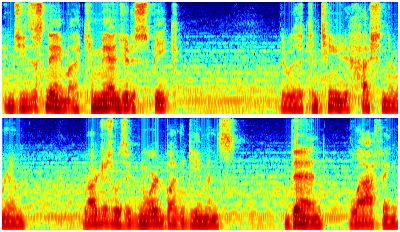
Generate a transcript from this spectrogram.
In Jesus' name, I command you to speak. There was a continued hush in the room. Rogers was ignored by the demons. Then, laughing,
